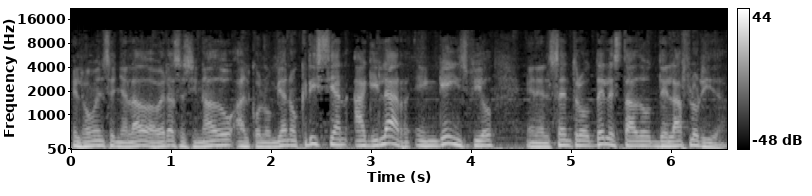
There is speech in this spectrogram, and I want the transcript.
el joven señalado de haber asesinado al colombiano Cristian Aguilar en Gainesville, en el centro del estado de la Florida.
